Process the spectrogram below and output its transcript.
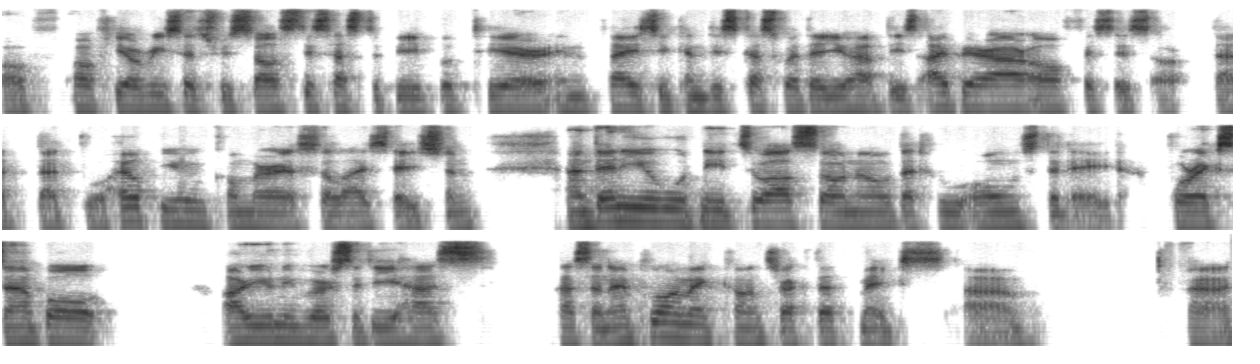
of, of your research results, this has to be put here in place. You can discuss whether you have these IPR offices or that, that will help you in commercialization. And then you would need to also know that who owns the data. For example, our university has, has an employment contract that makes um, uh,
